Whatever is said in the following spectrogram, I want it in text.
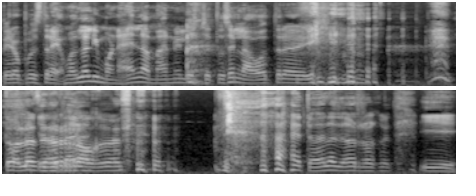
pero pues traíamos la limonada en la mano y los chetos en la otra y Todos los dedos total- rojos. todos los dedos rojos y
